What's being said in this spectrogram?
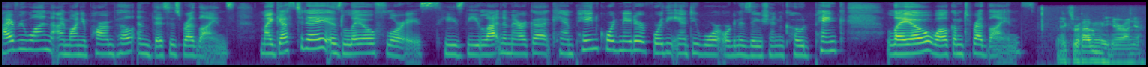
Hi, everyone. I'm Anya Parampil, and this is Red Lines. My guest today is Leo Flores. He's the Latin America campaign coordinator for the anti war organization Code Pink. Leo, welcome to Red Lines. Thanks for having me here, Anya.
